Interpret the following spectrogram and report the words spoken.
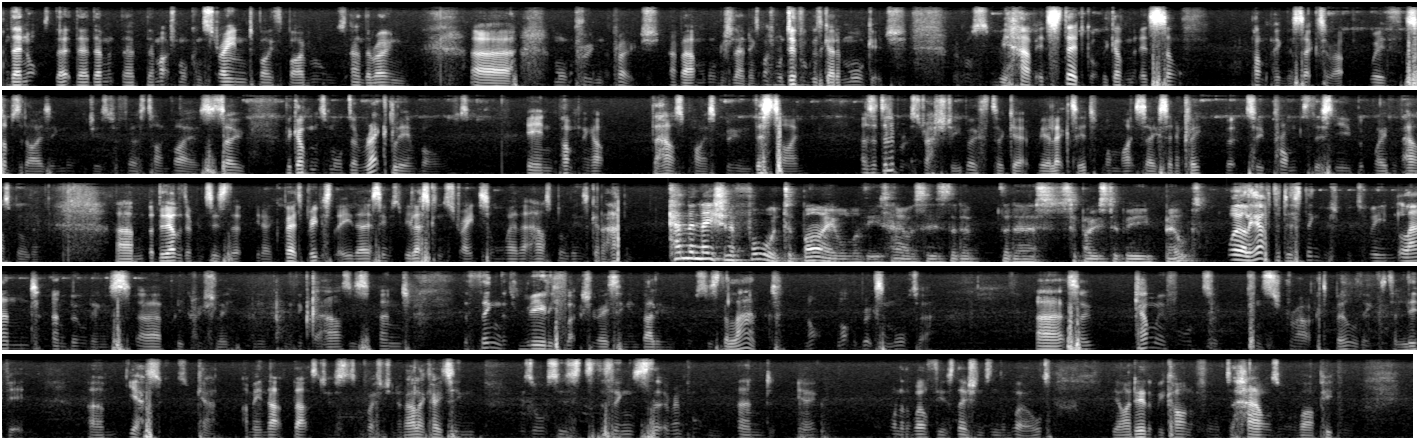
they're not. They're, they're, they're, they're much more constrained both by rules and their own uh, more prudent approach about mortgage lending. It's much more difficult to get a mortgage. Of course, we have instead got the government itself pumping the sector up with subsidising mortgages for first-time buyers. So the government's more directly involved in pumping up the house price boom this time as a deliberate strategy, both to get re-elected, one might say cynically, but to prompt this new wave of house building. Um, but the other difference is that, you know, compared to previously, there seems to be less constraints on where that house building is going to happen. Can the nation afford to buy all of these houses that are that are supposed to be built? Well, you have to distinguish between land and buildings, uh, pretty crucially, when you think about houses. And the thing that's really fluctuating in value, of course, is the land, not not the bricks and mortar. Uh, so, can we afford to construct buildings to live in? Um, yes, of course we can. I mean, that that's just a question of allocating resources to the things that are important. And you know, one of the wealthiest nations in the world The idea that we can't afford to house all of our people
